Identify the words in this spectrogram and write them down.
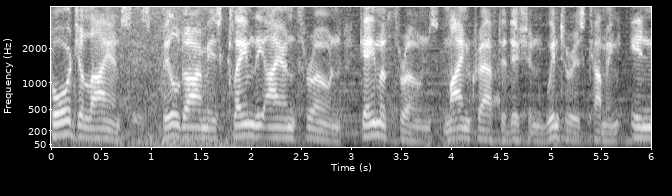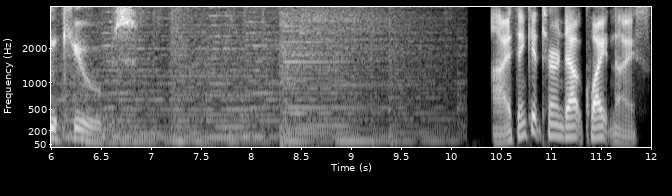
Forge alliances, build armies, claim the Iron Throne, Game of Thrones, Minecraft Edition, Winter is Coming, in cubes. I think it turned out quite nice.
